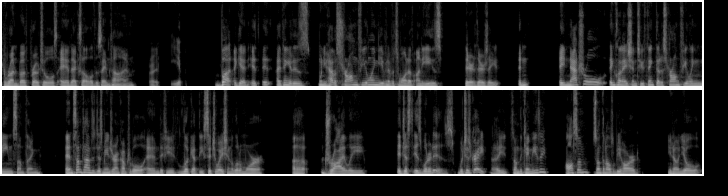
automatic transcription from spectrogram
to run both Pro Tools and Excel at the same time. Right. Yep. But again, it, it I think it is when you have a strong feeling, even if it's one of unease, there there's a an, a natural inclination to think that a strong feeling means something. And sometimes it just means you're uncomfortable. And if you look at the situation a little more uh, dryly, it just is what it is, which is great. Uh, something came easy, awesome. Something else will be hard, you know. And you'll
